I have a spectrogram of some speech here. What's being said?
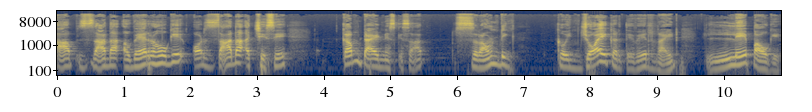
आप ज़्यादा अवेयर रहोगे और ज़्यादा अच्छे से कम टायर्डनेस के साथ सराउंडिंग को इन्जॉय करते हुए राइड ले पाओगे।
